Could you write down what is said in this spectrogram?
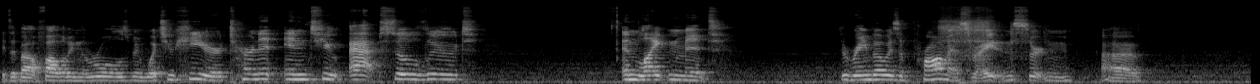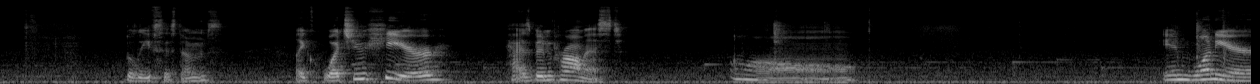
it's about following the rules. But what you hear, turn it into absolute enlightenment. The rainbow is a promise, right? In certain uh, belief systems. Like what you hear has been promised. Aww. In one ear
